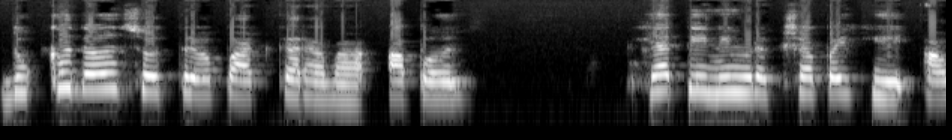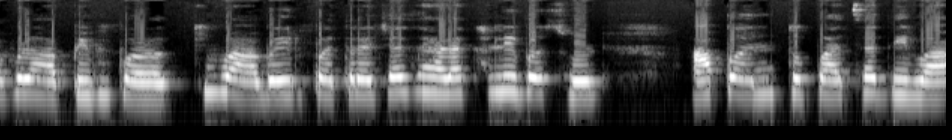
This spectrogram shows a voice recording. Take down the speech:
दुःख दहन स्तोत्र पाठ करावा. आपण ह्या तिन्ही वृक्षापैकी आवळा पिंपळ किंवा बेलपत्राच्या झाडाखाली बसून आपण तुपाचा दिवा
